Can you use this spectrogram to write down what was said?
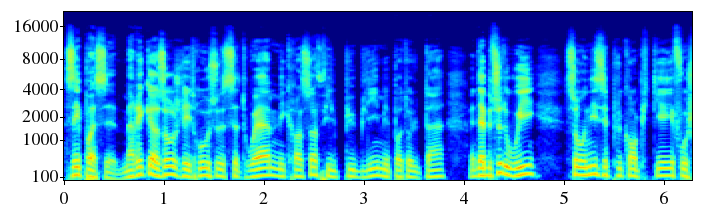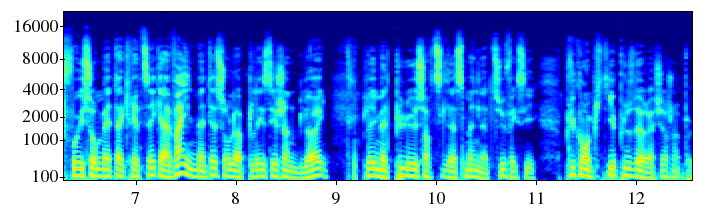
C'est possible. Eux autres, je les trouve sur le site web. Microsoft, ils le publient, mais pas tout le temps. D'habitude, oui. Sony, c'est plus compliqué. Il faut que je fouille sur Metacritic. Avant, ils le mettaient sur le PlayStation Blog. Puis là, ils mettent plus le sortie de la semaine là-dessus. Fait que c'est plus compliqué, plus de recherche un peu.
